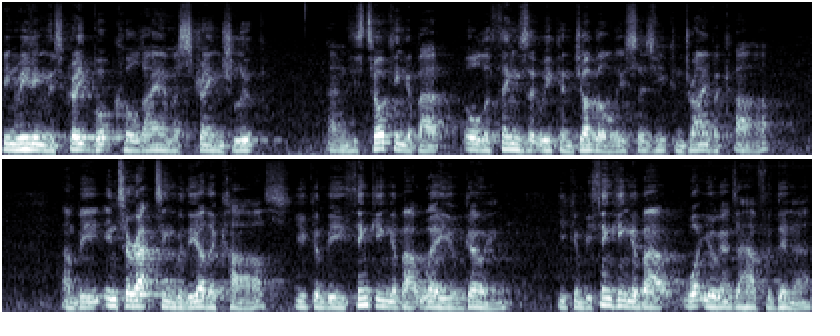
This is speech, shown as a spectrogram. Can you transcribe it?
Been reading this great book called I Am a Strange Loop, and he's talking about all the things that we can juggle. He says you can drive a car and be interacting with the other cars. You can be thinking about where you're going. You can be thinking about what you're going to have for dinner.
